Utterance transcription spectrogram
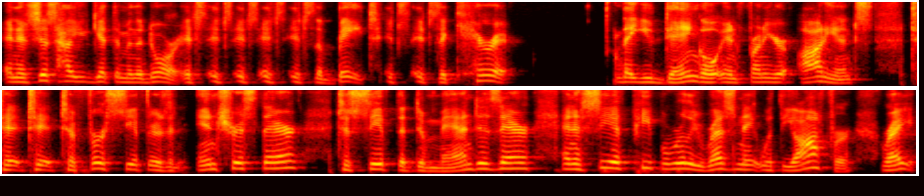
And it's just how you get them in the door. It's, it's, it's, it's, it's the bait. It's, it's the carrot that you dangle in front of your audience to, to, to first see if there's an interest there, to see if the demand is there, and to see if people really resonate with the offer, right?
